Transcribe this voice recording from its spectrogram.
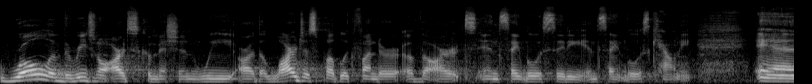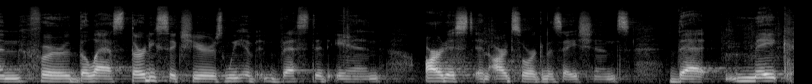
role of the Regional Arts Commission, we are the largest public funder of the arts in St. Louis City and St. Louis County. And for the last 36 years, we have invested in artists and arts organizations that make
